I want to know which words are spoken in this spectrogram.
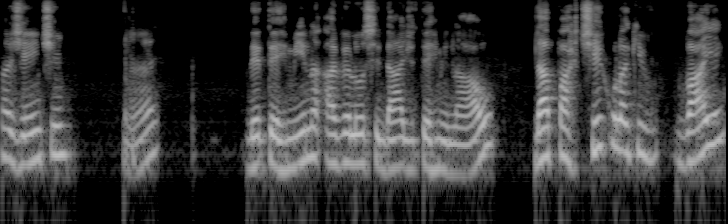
a gente né, determina a velocidade terminal da partícula que vai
